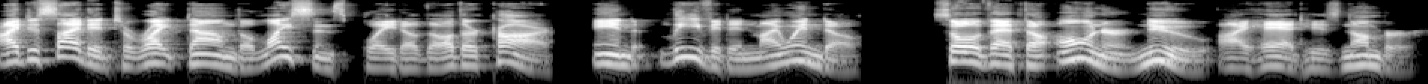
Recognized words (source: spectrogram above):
I decided to write down the license plate of the other car and leave it in my window so that the owner knew I had his number.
